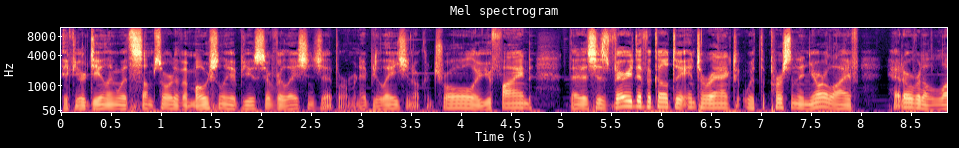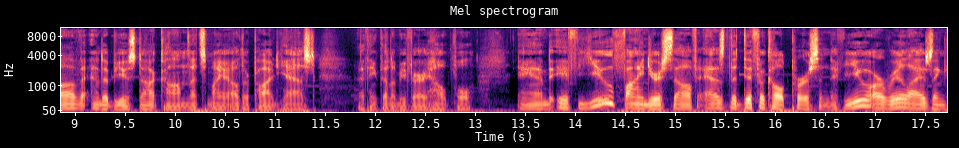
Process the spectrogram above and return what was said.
If you're dealing with some sort of emotionally abusive relationship or manipulation or control, or you find that it's just very difficult to interact with the person in your life, head over to loveandabuse.com. That's my other podcast. I think that'll be very helpful. And if you find yourself as the difficult person, if you are realizing,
